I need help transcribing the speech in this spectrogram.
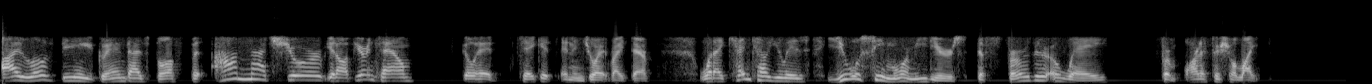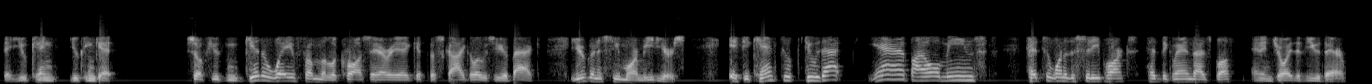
I love being at Grandad's Bluff, but I'm not sure. You know, if you're in town, go ahead, take it and enjoy it right there. What I can tell you is you will see more meteors the further away from artificial light that you can you can get. So if you can get away from the La Crosse area, get the sky glows to your back, you're going to see more meteors. If you can't do that, yeah, by all means, head to one of the city parks, head to Grand Grandad's Bluff, and enjoy the view there.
